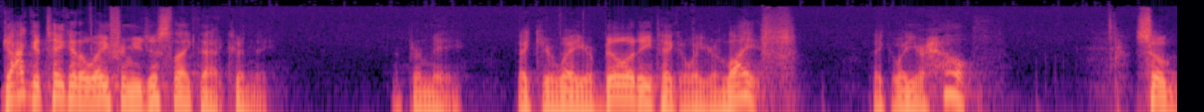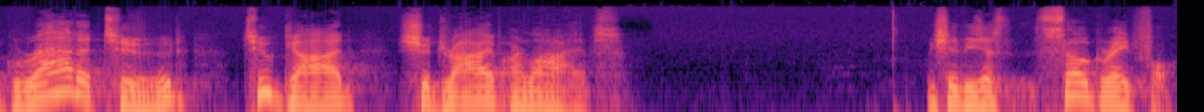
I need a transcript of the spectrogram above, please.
God could take it away from you just like that, couldn't he? And from me. Take away your ability, take away your life, take away your health. So gratitude to God should drive our lives. We should be just so grateful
